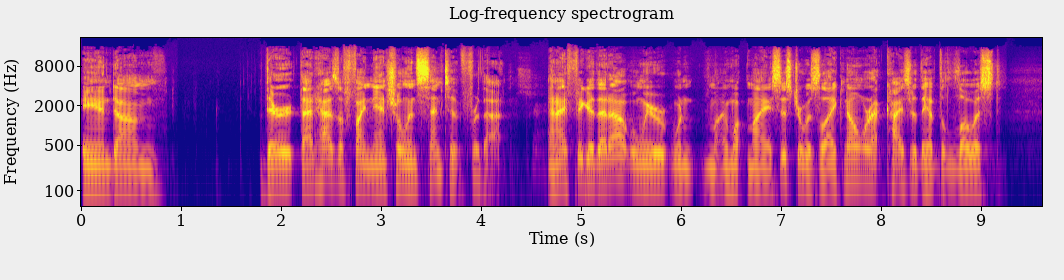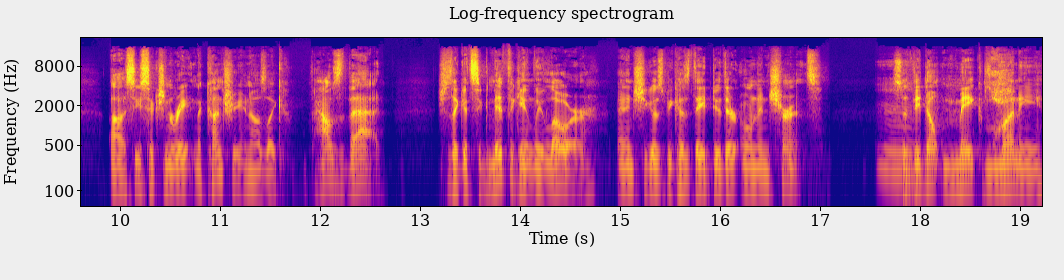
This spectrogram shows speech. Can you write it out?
and um, there that has a financial incentive for that. And I figured that out when we were when my my sister was like, "No, we're at Kaiser. They have the lowest uh, C-section rate in the country," and I was like, "How's that?" She's like, "It's significantly lower," and she goes, "Because they do their own insurance, so they don't make money.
